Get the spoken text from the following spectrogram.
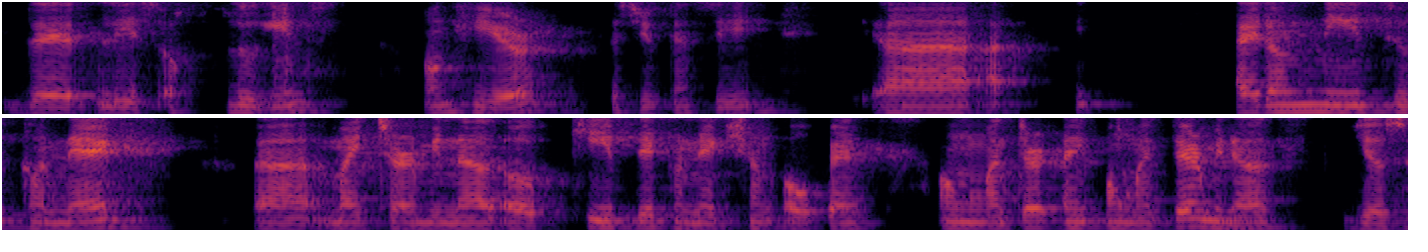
the list of plugins on here, as you can see. Uh, I don't need to connect uh, my terminal or keep the connection open on my, on my terminal, just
